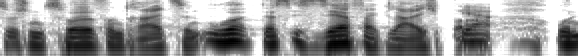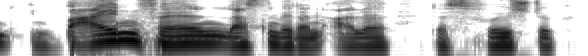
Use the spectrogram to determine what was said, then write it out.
zwischen 12 und 13 Uhr. Das ist sehr vergleichbar. Ja. Und in beiden Fällen lassen wir dann alle das Frühstück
